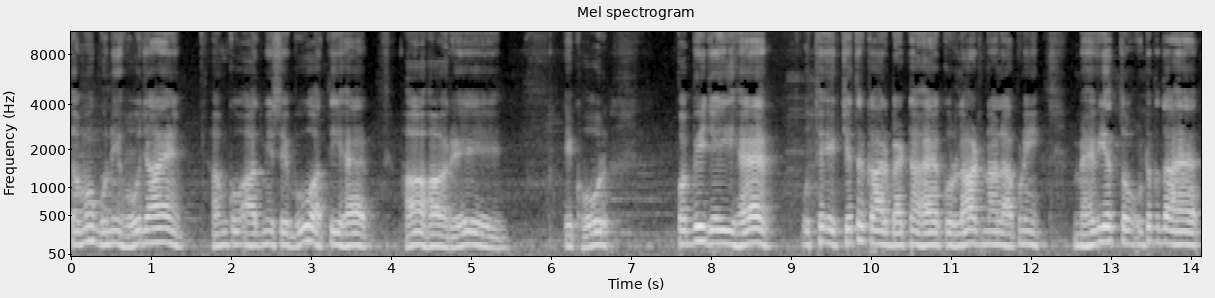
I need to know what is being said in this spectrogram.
तमोगुनी हो जाएं हमको आदमी से बू आती है हा हा रे ਇੱਕ ਹੋਰ ਪੱਬੀ ਜਈ ਹੈ। ਉੱਥੇ ਇੱਕ ਚਿੱਤਰਕਾਰ ਬੈਠਾ ਹੈ। ਕੁਰਲਾਟ ਨਾਲ ਆਪਣੀ ਮਹਿਵੀਅਤ ਤੋਂ ਉਟਕਦਾ ਹੈ।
